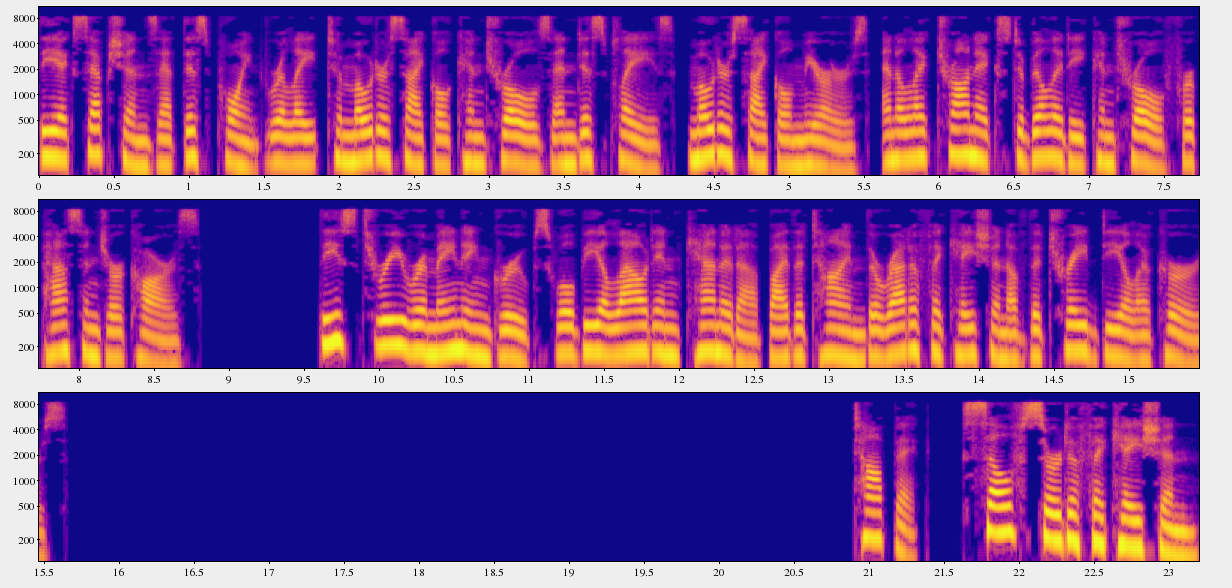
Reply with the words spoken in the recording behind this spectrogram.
The exceptions at this point relate to motorcycle controls and displays, motorcycle mirrors, and electronic stability control for passenger cars. These three remaining groups will be allowed in Canada by the time the ratification of the trade deal occurs. Self-certification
